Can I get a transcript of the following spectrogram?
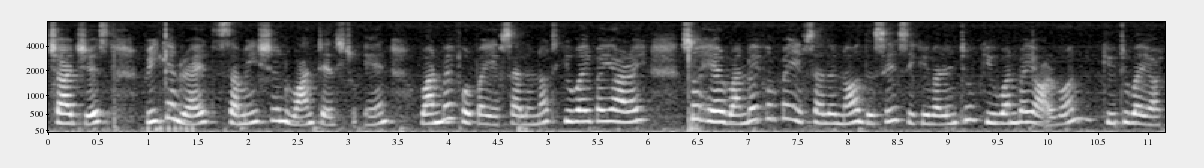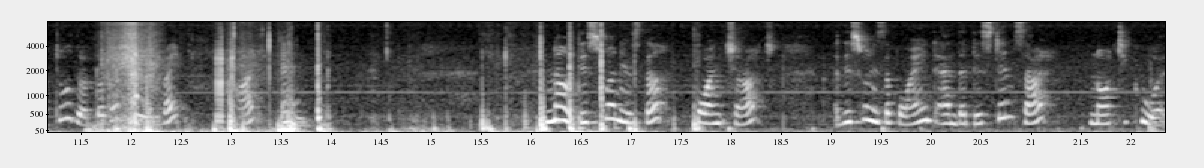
charges we can write summation 1 tends to n 1 by 4 pi epsilon naught qi by ri so here 1 by 4 pi epsilon naught this is equivalent to q1 by r1 q2 by r2 dot dot dot qn by rn now this one is the point charge. This one is the point and the distance are not equal.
